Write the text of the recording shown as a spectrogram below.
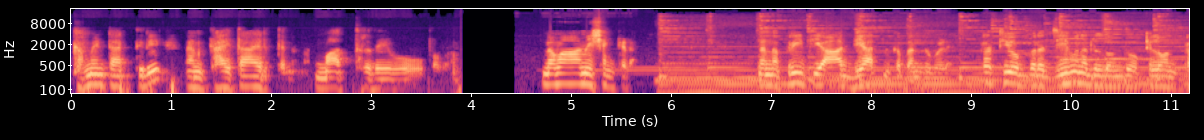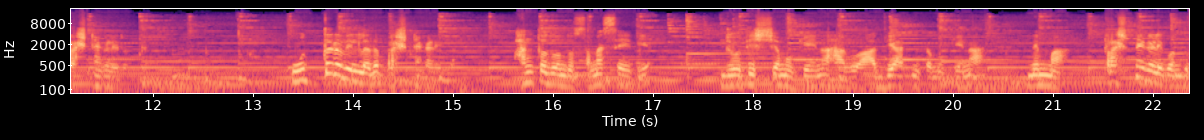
ಕಮೆಂಟ್ ಹಾಕ್ತೀರಿ. ನಾನು ಕಾಯ್ತಾ ಇರ್ತೇನೆ. ಮಾತೃದೇವೋ ಭವ. ನಮಾಮಿ ಶಂಕರ. ನನ್ನ ಪ್ರೀತಿಯ ಆಧ್ಯಾತ್ಮಿಕ ಬಂಧುಗಳೇ, ಪ್ರತಿಯೊಬ್ಬರ ಜೀವನದಲ್ಲೊಂದು ಕೆಲವೊಂದು ಪ್ರಶ್ನೆಗಳಿರುತ್ತೆ. ಉತ್ತರವಿಲ್ಲದ ಪ್ರಶ್ನೆಗಳಿಲ್ಲ. ಅಂಥದ್ದೊಂದು ಸಮಸ್ಯೆ ಇದೆಯಾ? ಜ್ಯೋತಿಷ್ಯ ಮುಖೇನ ಹಾಗೂ ಆಧ್ಯಾತ್ಮಿಕ ಮುಖೇನ ನಿಮ್ಮ ಪ್ರಶ್ನೆಗಳಿಗೊಂದು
